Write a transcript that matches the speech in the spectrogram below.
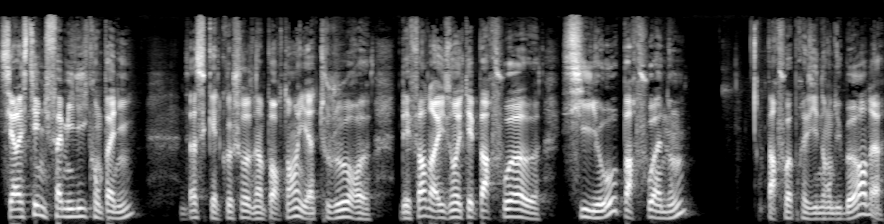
C'est resté une family compagnie. Ça, c'est quelque chose d'important. Il y a toujours euh, des. Alors, ils ont été parfois euh, CEO, parfois non, parfois président du board.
